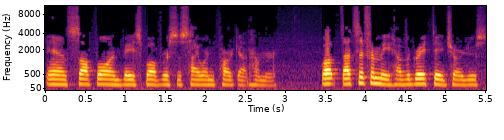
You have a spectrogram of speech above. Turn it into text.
and softball and baseball versus Highland Park at Hummer. Well, that's it for me. Have a great day, Chargers.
